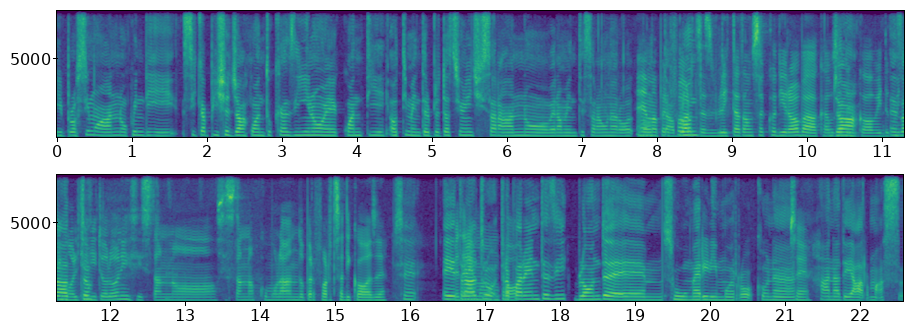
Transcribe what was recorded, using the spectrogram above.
il prossimo anno. Quindi si capisce già quanto casino e quanti ottime interpretazioni ci saranno. Veramente sarà una ro- Eh, ma per forza Blonde è sblittata un sacco di roba a causa Già, del Covid, quindi esatto. molti titoloni si stanno, si stanno accumulando per forza di cose. Sì. E tra Vedremo l'altro, un tra parentesi, Blonde è mm, su Marilyn Monroe con eh, Sì. Ana de Armas.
